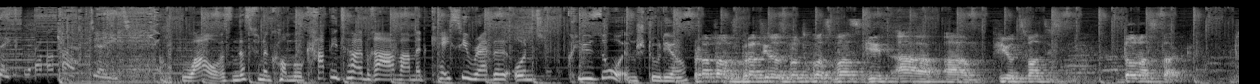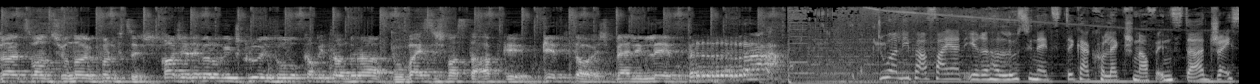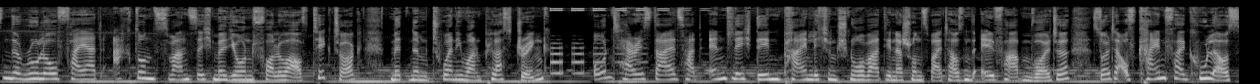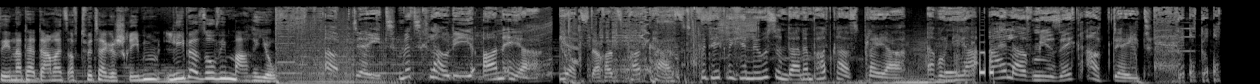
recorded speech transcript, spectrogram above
Music Update. Wow, was ist denn das für eine Kombo? Capital Bra war mit Casey Rebel und Clouseau im Studio. Bratans, Bratinas, Bratukas, was geht ab am 24. Donnerstag? 23.59 Uhr. Rebelovic, Capital Bra. Du weißt nicht, was da abgeht. Gebt euch, Berlin lebt. Dua Lipa feiert ihre Hallucinate Sticker Collection auf Insta. Jason Derulo feiert 28 Millionen Follower auf TikTok mit einem 21 Plus Drink. Und Harry Styles hat endlich den peinlichen Schnurrbart, den er schon 2011 haben wollte. Sollte auf keinen Fall cool aussehen, hat er damals auf Twitter geschrieben. Lieber so wie Mario. Update mit Claudi on Air. Jetzt auch als Podcast. Für tägliche News in deinem Podcast-Player. Abonniere I Love Music Update.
